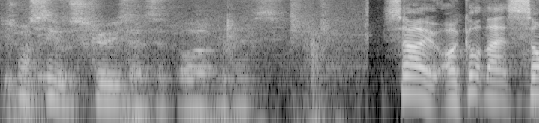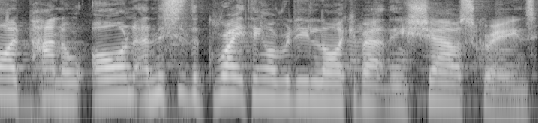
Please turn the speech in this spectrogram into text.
just want to see what screws are supplied with this. So I got that side panel on and this is the great thing I really like about these shower screens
